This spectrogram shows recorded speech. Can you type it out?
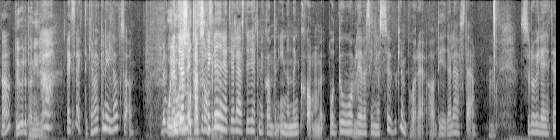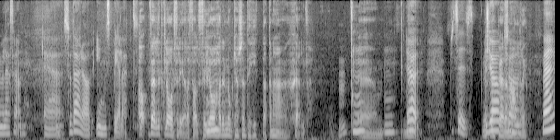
ja, Du eller Pernilla? exakt, det kan vara Pernilla också. Men, Och Men jag är så alltså tacksam för för grejen det. är att jag läste ju jättemycket om den innan den kom. Och då Mm. blev jag så himla sugen på det av det jag läste. Mm. Så då vill jag jättegärna läsa den. Eh, så därav inspelet. Ja, väldigt glad för det i alla fall, för Mm. jag hade nog kanske inte hittat den här själv. Mm. Ehm, Men Ja, precis. nu släpper jag, också- den aldrig. Nej,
